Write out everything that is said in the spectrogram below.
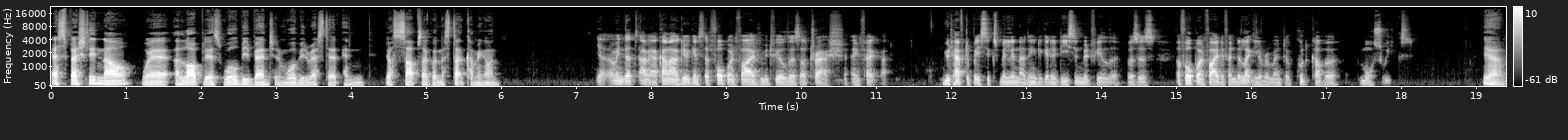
especially now where a lot of players will be benched and will be rested and your subs are going to start coming on. Yeah, I mean that. I mean, I can't argue against that. Four point five midfielders are trash. In fact, you'd have to pay six million, I think, to get a decent midfielder versus a four point five defender like Livramento could cover most weeks. Yeah.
